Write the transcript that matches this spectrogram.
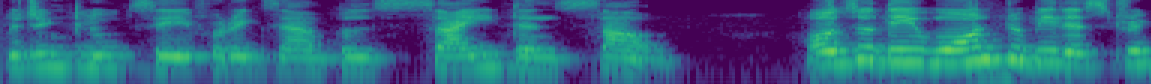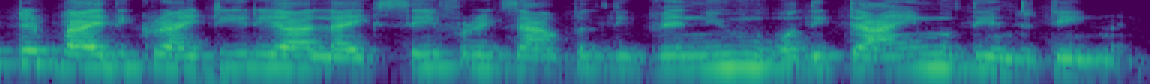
which include, say, for example, sight and sound. Also, they want to be restricted by the criteria like, say, for example, the venue or the time of the entertainment.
